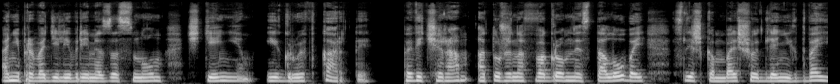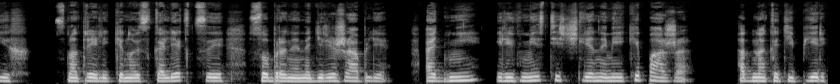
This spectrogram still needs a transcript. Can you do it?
Они проводили время за сном, чтением и игрой в карты. По вечерам, отужинав в огромной столовой, слишком большой для них двоих, смотрели кино из коллекции, собранной на дирижабле, одни или вместе с членами экипажа. Однако теперь,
